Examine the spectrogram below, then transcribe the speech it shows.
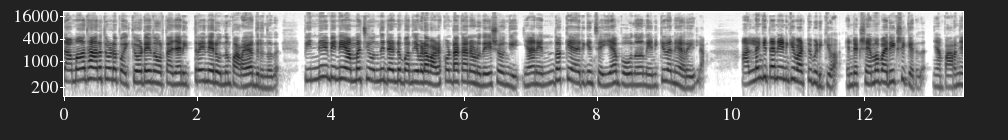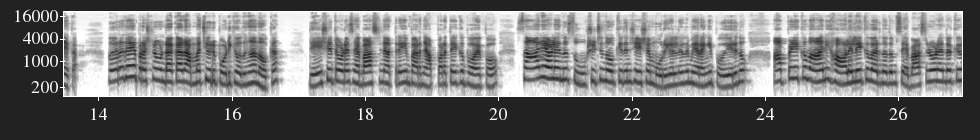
സമാധാനത്തോടെ പൊയ്ക്കോട്ടെ എന്ന് ഓർത്താ ഞാൻ ഇത്രയും നേരം ഒന്നും പറയാതിരുന്നത്. പിന്നെയും പിന്നെയും അമ്മച്ചി ഒന്നും രണ്ടും പറഞ്ഞ് ഇവിടെ വഴക്കുണ്ടാക്കാനാണ് ഉദ്ദേശമെങ്കിൽ ഞാൻ എന്തൊക്കെയായിരിക്കും ചെയ്യാൻ പോകുന്നതെന്ന് എനിക്ക് തന്നെ അറിയില്ല. അല്ലെങ്കിൽ തന്നെ എനിക്ക് വട്ടുപിടിക്കുക. എന്റെ ക്ഷമ പരീക്ഷിക്കരുത്. ഞാൻ പറഞ്ഞേക്കാം. വെറുതെ പ്രശ്നം ഉണ്ടാക്കാതെ അമ്മച്ചി ഒരു പൊടിക്ക് ഒതുങ്ങാൻ നോക്ക്. ദേഷ്യത്തോടെ സെബാസ്റ്റിൻ അത്രയും പറഞ്ഞ് അപ്പുറത്തേക്ക് പോയപ്പോൾ സാലി അവളെ ഒന്ന് സൂക്ഷിച്ചു നോക്കിയതിന് ശേഷം മുറിയിൽ നിന്നും ഇറങ്ങിപ്പോയിരുന്നു അപ്പോഴേക്കും ആനി ഹാളിലേക്ക് വരുന്നതും സെബാസ്റ്റിനോട് എന്തൊക്കെയോ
